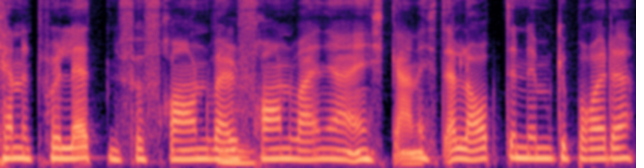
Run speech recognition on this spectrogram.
keine Toiletten für Frauen, weil mhm. Frauen waren ja eigentlich gar nicht erlaubt in dem Gebäude.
